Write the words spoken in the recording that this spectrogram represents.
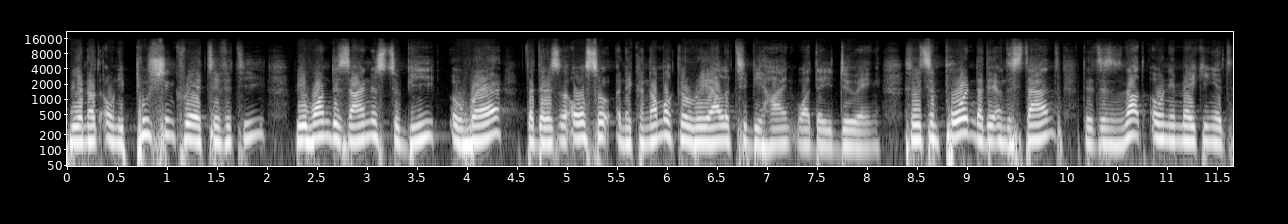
we are not only pushing creativity, we want designers to be aware that there is also an economical reality behind what they're doing. So it's important that they understand that it is not only making it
